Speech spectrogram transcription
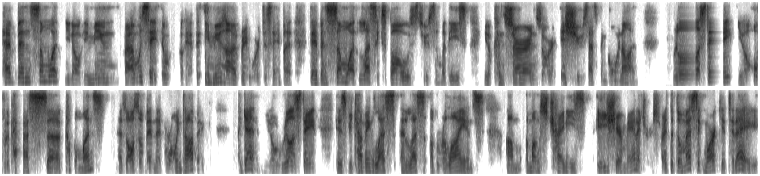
have been somewhat, you know, immune. I would say, okay, immune is not a great word to say, but they've been somewhat less exposed to some of these, you know, concerns or issues that's been going on. Real estate, you know, over the past uh, couple months has also been a growing topic again, you know, real estate is becoming less and less of a reliance um, amongst Chinese A share managers, right? The domestic market today,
